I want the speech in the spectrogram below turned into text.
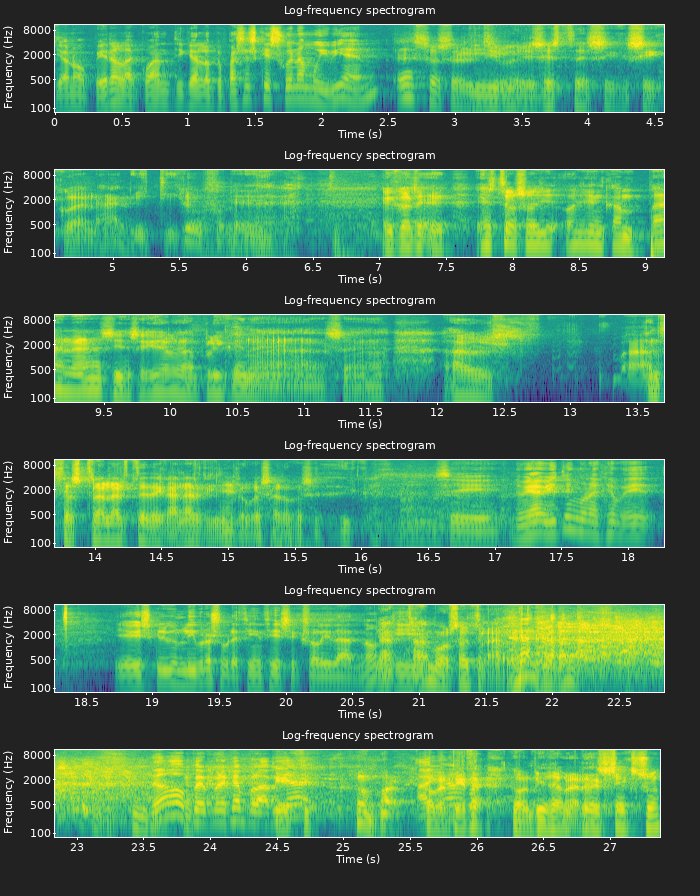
ya no opera la cuántica. Lo que pasa es que suena muy bien. Eso es el Y- gibberish este psi- psicoanalítico. Entonces, Estos oye- oyen campanas y enseguida le aplican a- a- al ancestral arte de ganar dinero, que es a lo que se dedica. Sí. No, mira, yo tengo un ejemplo. eh, Yo escribí un libro sobre ciencia y sexualidad, ¿no? Ya Y- estamos otra vez. No, pero por ejemplo, había Como, empieza, como empieza a hablar de sexo,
